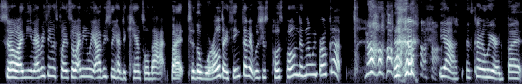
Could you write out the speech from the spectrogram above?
so i mean everything was planned so i mean we obviously had to cancel that but to the world i think that it was just postponed and then we broke up yeah it's kind of weird but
